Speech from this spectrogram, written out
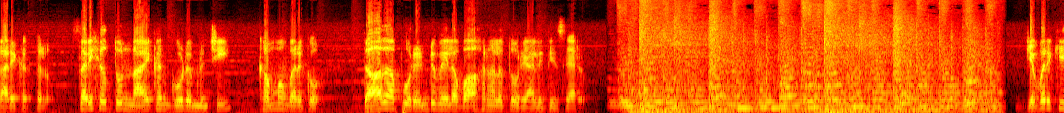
కార్యకర్తలు. సరిహద్దు నాయకన్గూడెం నుంచి ఖమ్మం వరకు దాదాపు రెండు వేల వాహనాలతో ర్యాలీ తీశారు. ఎవరికీ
